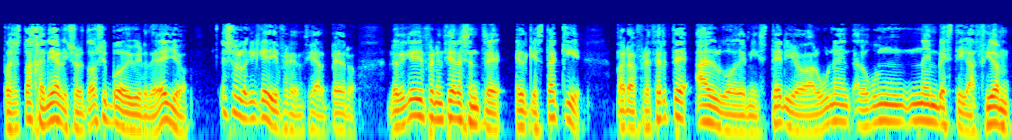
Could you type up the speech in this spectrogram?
pues está genial y sobre todo si puedo vivir de ello. Eso es lo que hay que diferenciar, Pedro. Lo que hay que diferenciar es entre el que está aquí para ofrecerte algo de misterio, alguna, alguna investigación,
